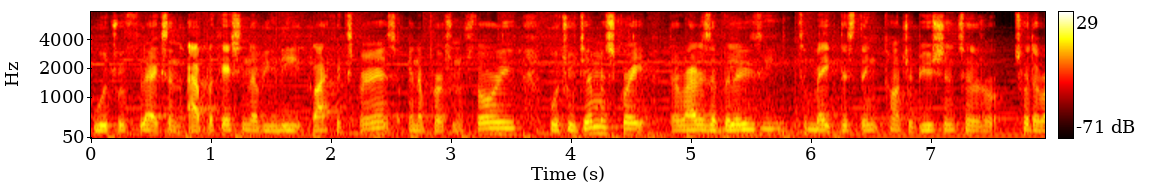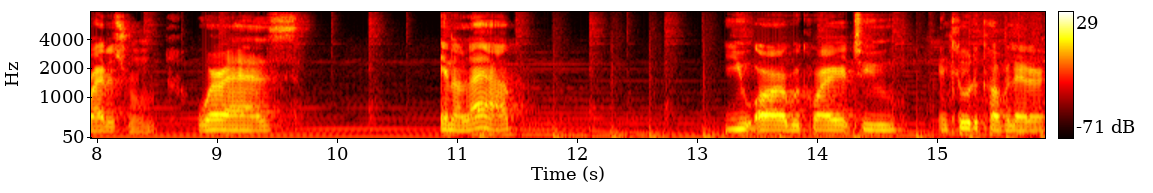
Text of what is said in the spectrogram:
which reflects an application of unique life experience in a personal story, which will demonstrate the writer's ability to make distinct contributions to the, to the writer's room. Whereas in a lab, you are required to include a cover letter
